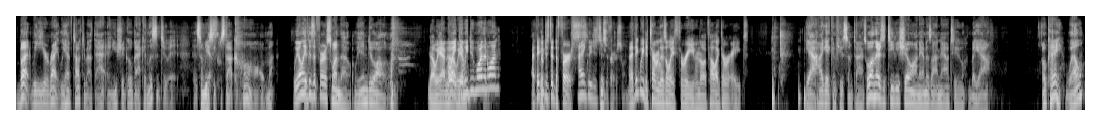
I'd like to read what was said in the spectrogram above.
But we you're right, we have talked about that and you should go back and listen to it at so Yes. sequels.com. We only did the first one though. We didn't do all of them. no we have Oh, not. wait, we did we do more than one? I think we just did the first. I think we just did the first one. And I think we determined there's only three, even though it felt like there were eight. Yeah, I get confused sometimes. Well, and there's a TV show on Amazon now too. But yeah. Okay, well,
